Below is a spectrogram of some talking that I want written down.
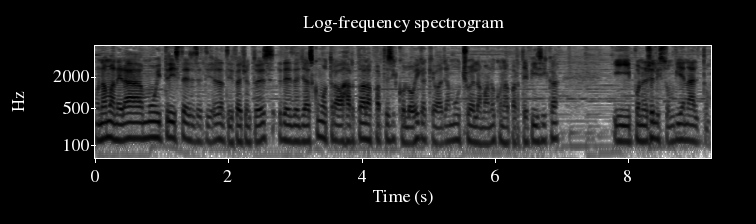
una manera muy triste de sentirse satisfecho. Entonces, desde ya es como trabajar toda la parte psicológica que vaya mucho de la mano con la parte física y ponerse el listón bien alto,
